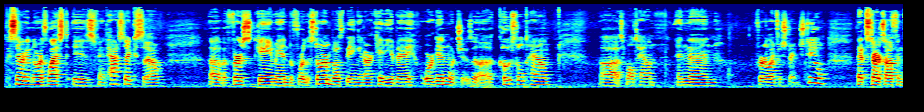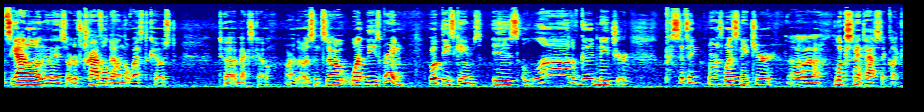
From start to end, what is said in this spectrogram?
Pacific Northwest is fantastic, so uh, the first game and Before the Storm, both being in Arcadia Bay, Oregon, which is a coastal town, uh, small town, and then for Life is Strange 2, that starts off in Seattle, and then they sort of travel down the west coast to Mexico, are those. And so, what these bring, both these games, is a lot of good nature. Pacific Northwest nature uh, looks fantastic. Like,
